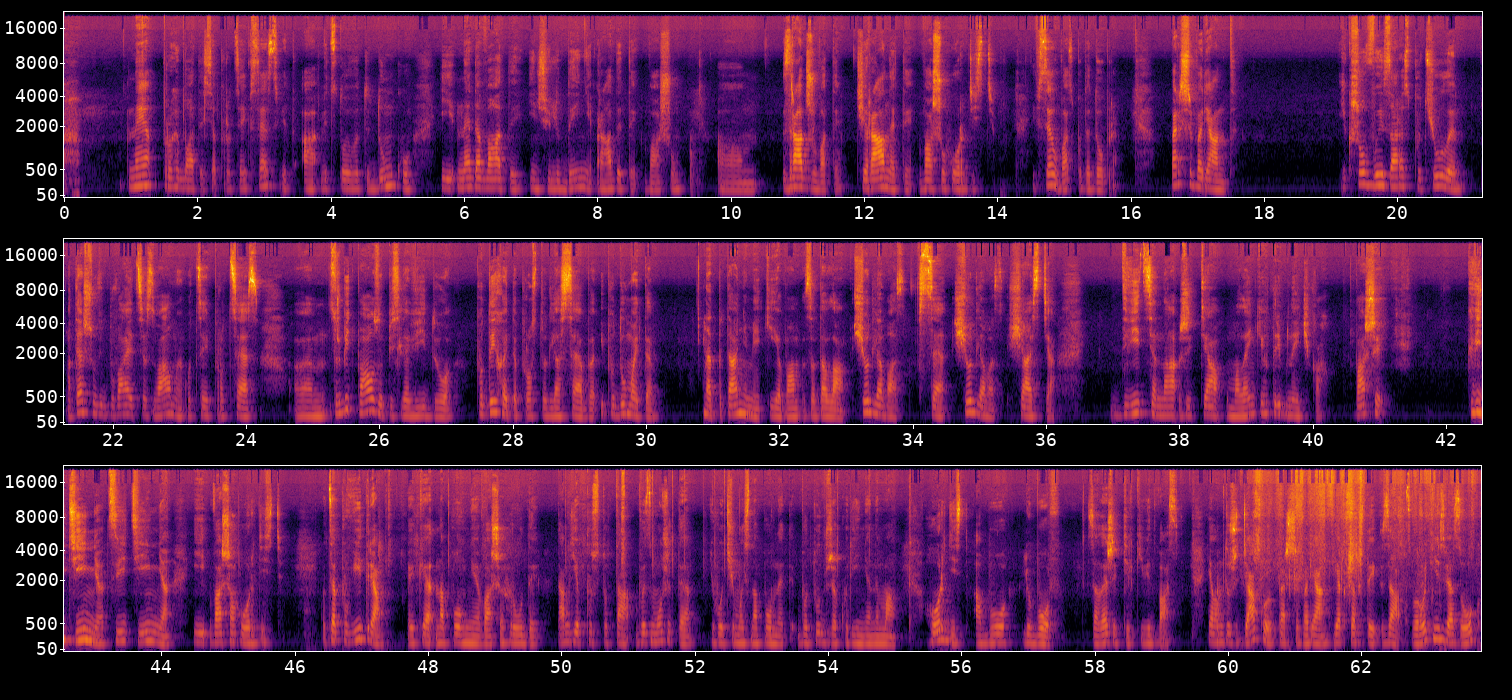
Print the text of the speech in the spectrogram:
Не прогибатися про цей всесвіт, а відстоювати думку і не давати іншій людині радити вашу, зраджувати чи ранити вашу гордість. І все у вас буде добре. Перший варіант. Якщо ви зараз почули те, що відбувається з вами, оцей процес, ем, зробіть паузу після відео, подихайте просто для себе і подумайте над питаннями, які я вам задала. Що для вас все, що для вас щастя? Дивіться на життя у маленьких дрібничках, ваші квітіння, цвітіння і ваша гордість. Оце повітря, яке наповнює ваші груди, там є пустота. Ви зможете його чимось наповнити, бо тут вже коріння нема. Гордість або любов залежить тільки від вас. Я вам дуже дякую. Перший варіант, як завжди, за зворотній зв'язок,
